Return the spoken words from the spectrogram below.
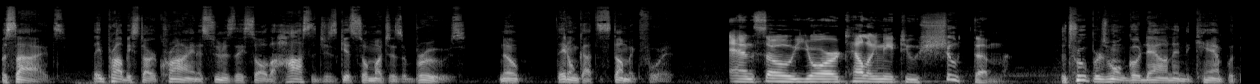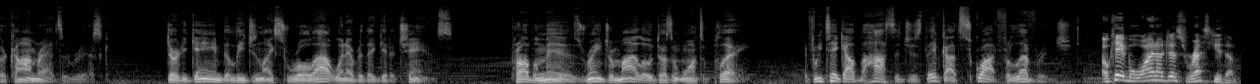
Besides, they'd probably start crying as soon as they saw the hostages get so much as a bruise. Nope, they don't got the stomach for it. And so you're telling me to shoot them? The troopers won't go down into camp with their comrades at risk. Dirty game the Legion likes to roll out whenever they get a chance. Problem is, Ranger Milo doesn't want to play. If we take out the hostages, they've got squat for leverage. Okay, but why not just rescue them?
